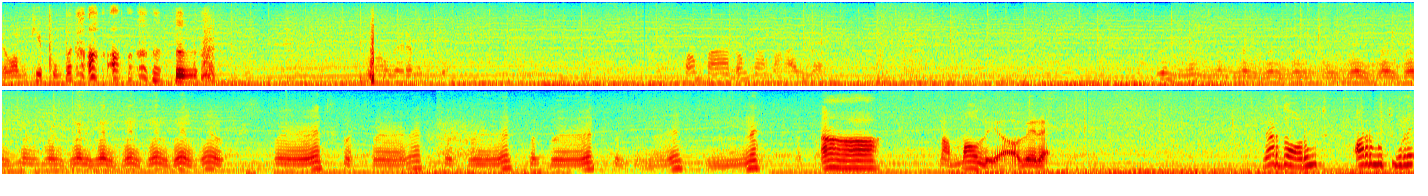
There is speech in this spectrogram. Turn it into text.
Devam ki pumpa. Ah ah. Mal veremedik ki. Pompa pompa mahalle. Vın vın vın vın vın vın vın vın vın vın vın vın vın vın vın vın vın. Vın. Aa, lan mal ya vere. Nerede armut? Armut buraya.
